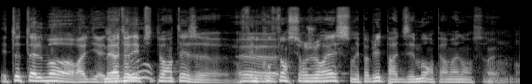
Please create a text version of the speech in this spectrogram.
est totalement rallié à Mais attendez, petite parenthèse. euh, On fait Euh, une conférence sur Jaurès, on n'est pas obligé de parler de Zemmour en permanence. hein. Ouais. Bon,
